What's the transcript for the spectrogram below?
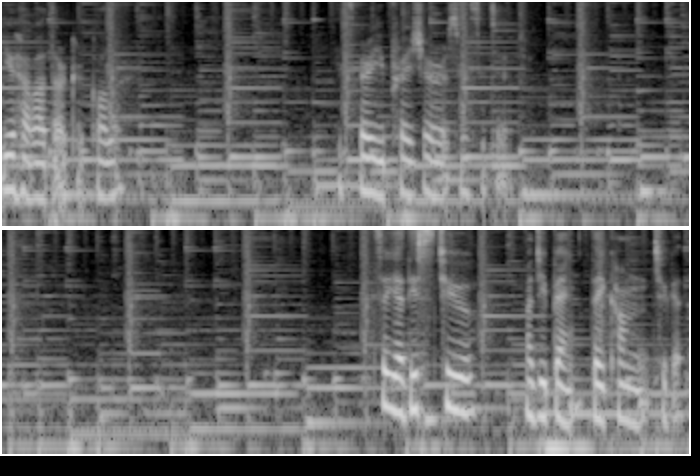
you have a darker color. It's very pressure sensitive. So yeah, these two Magipen, they come together.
